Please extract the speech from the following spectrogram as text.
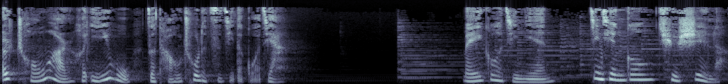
而重耳和夷吾则逃出了自己的国家。没过几年，晋献公去世了。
